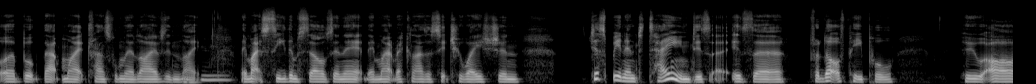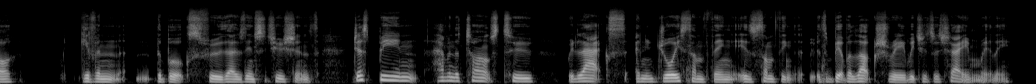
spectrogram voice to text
or a book that might transform their lives in like mm-hmm. they might see themselves in it they might recognize a situation just being entertained is is a, for a lot of people who are given the books through those institutions just being having the chance to relax and enjoy something is something it's a bit of a luxury which is a shame really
